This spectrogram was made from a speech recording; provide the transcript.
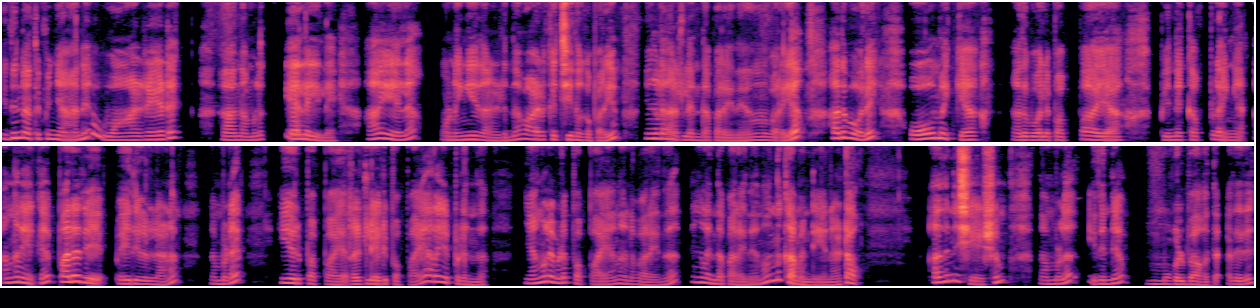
ഇതിന്റെ അകത്ത് ഇപ്പം ഞാൻ വാഴയുടെ നമ്മൾ ഇലയില്ലേ ആ ഇല ഉണങ്ങിയതാണ് വാഴക്കച്ചി എന്നൊക്കെ പറയും. നിങ്ങളുടെ നാട്ടിൽ എന്താ പറയുന്നതെന്ന് പറയാം. അതുപോലെ ഓമയ്ക്ക അതുപോലെ പപ്പായ പിന്നെ കപ്ലങ്ങ അങ്ങനെയൊക്കെ പല പേരുകളിലാണ് നമ്മുടെ ഈ ഒരു പപ്പായ റെഡ് ലേഡി പപ്പായ അറിയപ്പെടുന്നത്. ഞങ്ങളിവിടെ പപ്പായ എന്നാണ് പറയുന്നത്. നിങ്ങൾ എന്താ പറയുന്നതെന്ന് ഒന്ന് കമന്റ് ചെയ്യണം കേട്ടോ. അതിനുശേഷം നമ്മൾ ഇതിന്റെ മുകൾ ഭാഗത്ത് അതായത്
